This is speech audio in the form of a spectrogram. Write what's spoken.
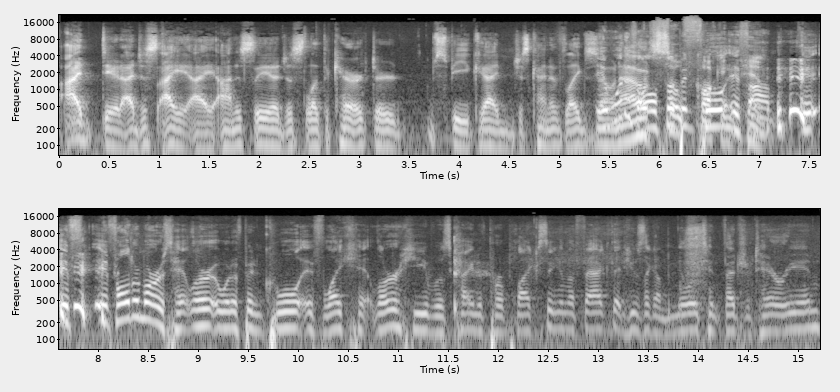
I, dude, I just, I, I honestly, I just let the character speak, I just kind of like It zone would have out. also so been cool fucking if um, if if Voldemort was Hitler. It would have been cool if, like Hitler, he was kind of perplexing in the fact that he was like a militant vegetarian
